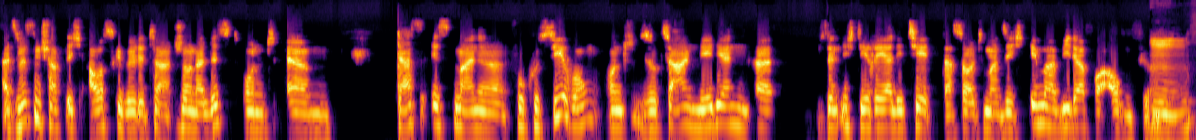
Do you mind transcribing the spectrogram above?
als wissenschaftlich ausgebildeter Journalist. Und ähm, das ist meine Fokussierung und die sozialen Medien äh, sind nicht die Realität. Das sollte man sich immer wieder vor Augen führen. Mhm.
